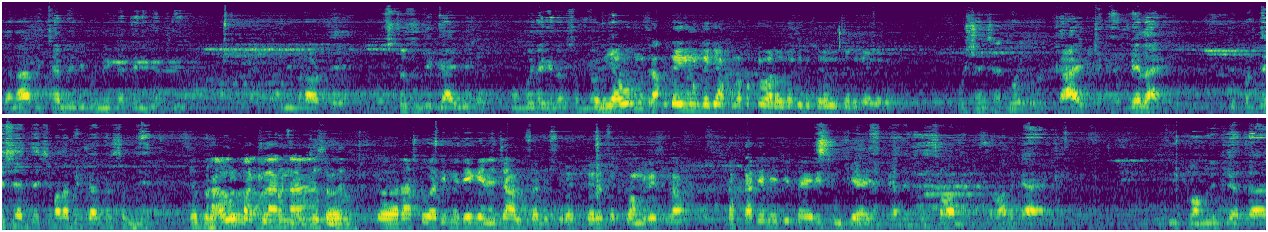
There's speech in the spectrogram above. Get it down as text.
त्यांना विचारण्याची भूमिका त्यांनी घेतली. आणि मला वाटते वस्तुस्थिती काय मी मुंबईला गेल्यावर पण समजावून यावरून ताईन म्हटलं की आपला पक्ष वाढवता की दुसऱ्या विचार काय करायचं काय घडलेलं आहे? ते प्रदेशाध्यक्ष मला भेटल्यानंतर समजेल. राहुल पाटलांना राष्ट्रवादीमध्ये घेण्याच्या हालचाली सुरू आहेत खरं तर काँग्रेसला धक्का देण्याची तयारी तुमची आहे? सवाल. सवाल काय आहे? की काँग्रेसचे आता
